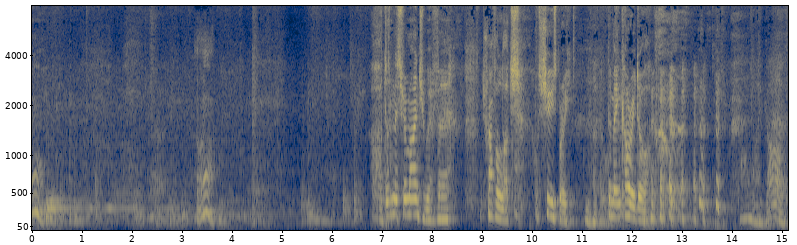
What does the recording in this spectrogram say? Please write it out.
Oh. Oh. Oh, doesn't this remind you of uh, Travelodge or Shrewsbury? The main corridor. Oh my god.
